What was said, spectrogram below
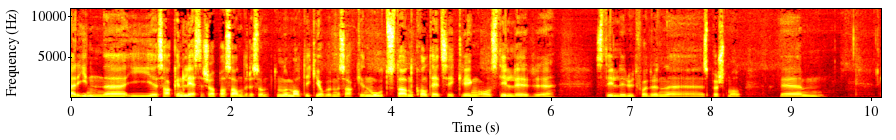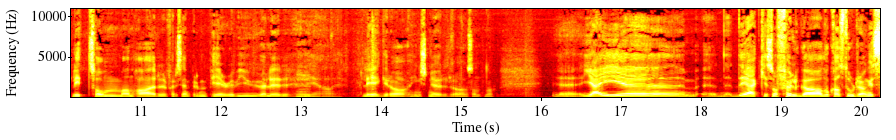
er inne i saken, leser seg opp, altså andre som normalt ikke jobber med saken. Motstand, kvalitetssikring og stiller, eh, stiller utfordrende spørsmål. Eh, litt som man har f.eks. med peer review eller mm. ja, leger og ingeniører og sånt noe. Jeg, Det er ikke som følge av advokat Stordranges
